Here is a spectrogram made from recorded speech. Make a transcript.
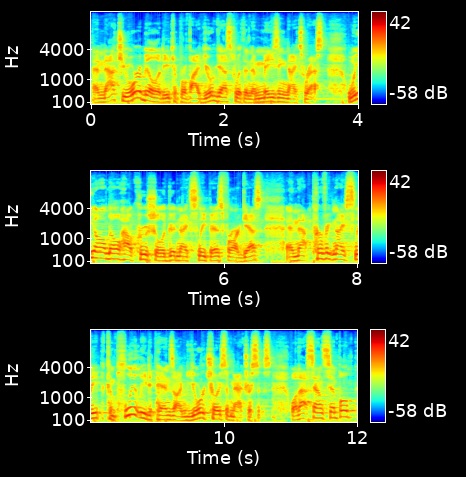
and that's your ability to provide your guests with an amazing night's rest. We all know how crucial a good night's sleep is for our guests, and that perfect night's sleep completely depends on your choice of mattresses. While that sounds simple,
